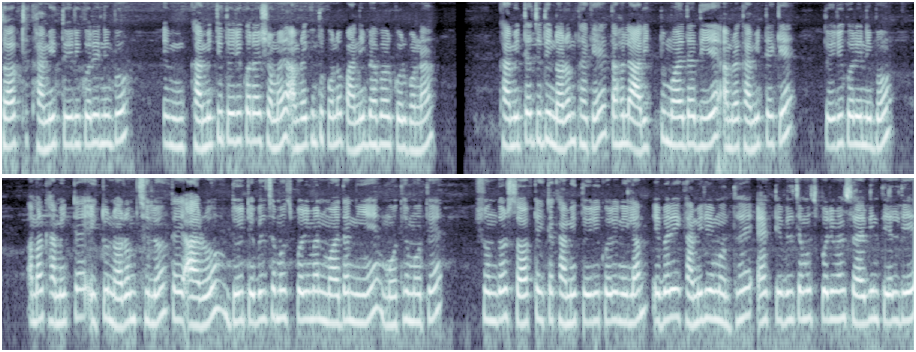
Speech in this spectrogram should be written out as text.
সফট খামির তৈরি করে নিব। এই খামিরটি তৈরি করার সময় আমরা কিন্তু কোনো পানি ব্যবহার করব না। খামিরটা যদি নরম থাকে তাহলে আরেকটু ময়দা দিয়ে আমরা খামিরটাকে তৈরি করে নিব। আমার খামিরটা একটু নরম ছিল, তাই আরও দুই টেবিল চামচ পরিমাণ ময়দা নিয়ে মথে মথে সুন্দর সফট একটা খামির তৈরি করে নিলাম। এবার এই খামিরের মধ্যে এক টেবিল চামচ পরিমাণ সয়াবিন তেল দিয়ে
